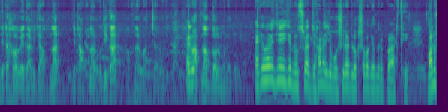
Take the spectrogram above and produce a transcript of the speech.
যেটা হবে দাবিটা আপনার যেটা আপনার অধিকার আপনার বাচ্চার অধিকার আপনার দল মনে করবে। একেবারে যে এই যে নুসরাত জাহান, এই যে বসিরহাট লোকসভা কেন্দ্রের প্রার্থী, মানুষ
